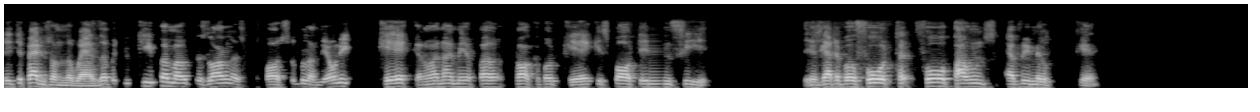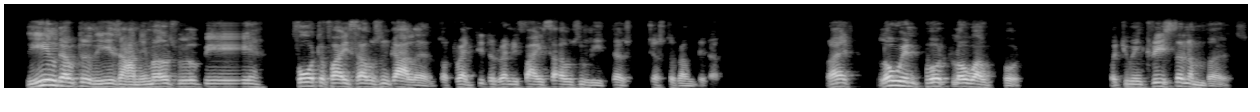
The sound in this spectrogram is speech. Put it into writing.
It depends on the weather, but you keep them out as long as possible. And the only cake, and when I may about, talk about cake, is bought in feed. They'll get about four, four pounds every milk in. The yield out of these animals will be four to 5,000 gallons or 20 to 25,000 liters, just to round it up. Right? Low input, low output, but you increase the numbers.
